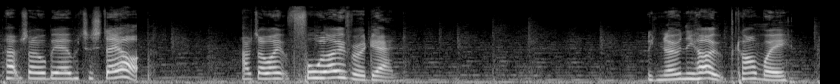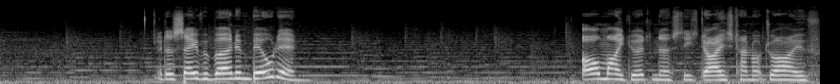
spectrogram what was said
Perhaps I will be able to stay up. Perhaps I won't fall over again. We can only hope, can't we? It'll save a burning building. Oh my goodness, these guys cannot drive.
